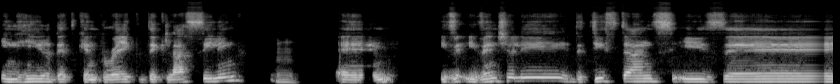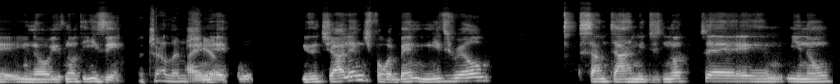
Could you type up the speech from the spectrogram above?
in here that can break the glass ceiling. And ev- eventually, the distance is uh, you know is not easy. a challenge. And yeah. it's a challenge for a band in Israel. Sometimes it is not, uh, you know,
